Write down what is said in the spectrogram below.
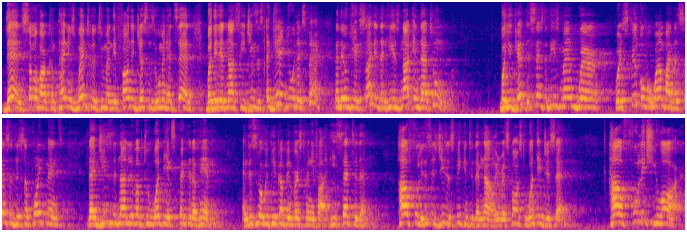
Then some of our companions went to the tomb and they found it just as the woman had said, but they did not see Jesus. Again, you would expect that they would be excited that he is not in that tomb. But you get the sense that these men were, were still overwhelmed by the sense of disappointment that Jesus did not live up to what they expected of him. And this is what we pick up in verse 25. He said to them, how foolish, this is Jesus speaking to them now in response to what they just said. How foolish you are.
